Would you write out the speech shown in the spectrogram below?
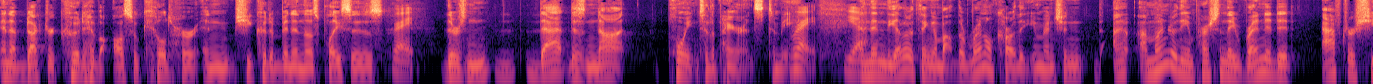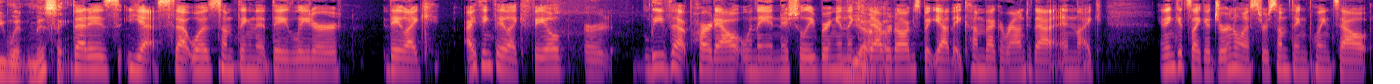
an abductor could have also killed her and she could have been in those places Right. there's that does not point to the parents to me. Right. Yeah. And then the other thing about the rental car that you mentioned, I, I'm under the impression they rented it after she went missing. That is, yes, that was something that they later, they like, I think they like failed or leave that part out when they initially bring in the Yeah. cadaver dogs. But yeah, they come back around to that. And like, I think it's like a journalist or something points out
